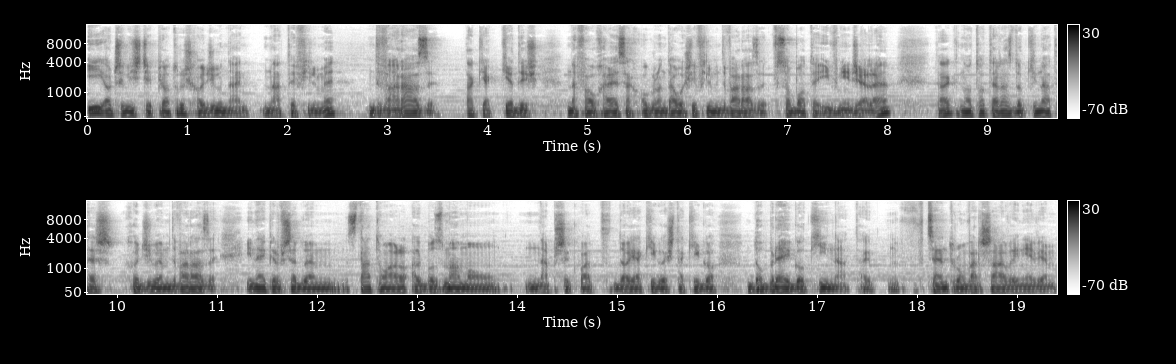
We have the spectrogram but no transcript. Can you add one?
I oczywiście Piotruś chodził na, na te filmy dwa razy tak jak kiedyś na VHS-ach oglądało się film dwa razy, w sobotę i w niedzielę, tak, no to teraz do kina też chodziłem dwa razy. I najpierw szedłem z tatą al albo z mamą na przykład do jakiegoś takiego dobrego kina, tak, w centrum Warszawy, nie wiem,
